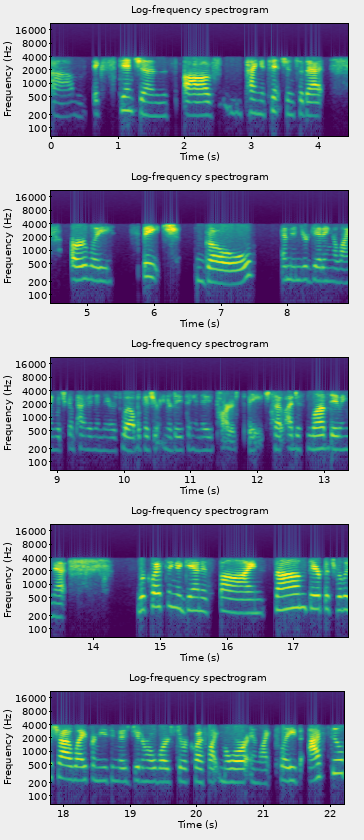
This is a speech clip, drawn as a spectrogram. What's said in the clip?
um, extensions of paying attention to that early speech goal and then you're getting a language component in there as well because you're introducing a new part of speech. So I just love doing that. Requesting again is fine. Some therapists really shy away from using those general words to request like more and like please. I still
